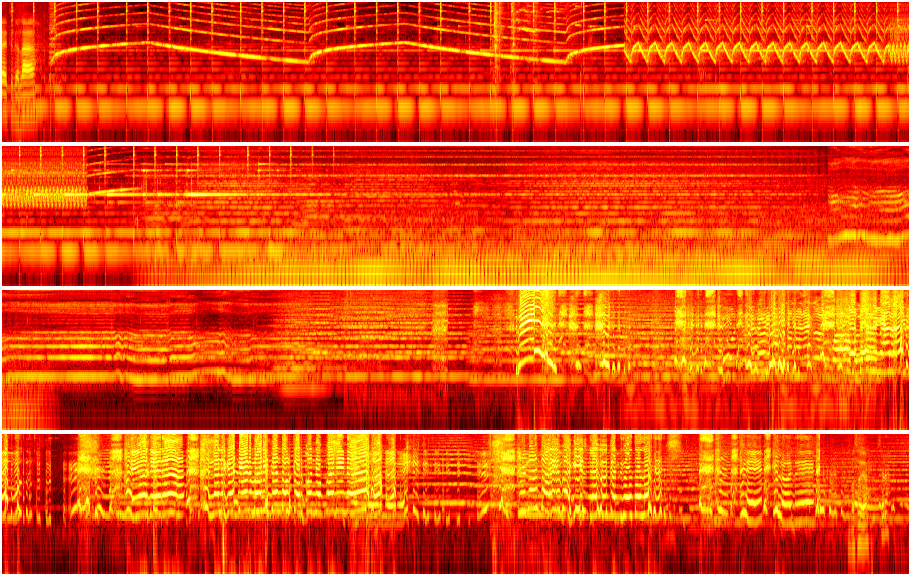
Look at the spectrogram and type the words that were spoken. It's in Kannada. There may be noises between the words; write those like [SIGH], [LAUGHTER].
ಚಿಗುರಾಯ್ತಿದೆಲ್ಲ ಎಷ್ಟೊತ್ತಿಗೆ ಆಯ್ತಿದೆಲ್ಲ ಅಯ್ಯೋ ದೇವ್ರ ನನಗ ನೇರ್ ಮಾಡಿದ್ದಂತ ಅವ್ನು ಕರ್ಕೊಂಡೆಪ್ಪ ನೀನು ನನ್ನ ತಾಯಿ ಬಾಗಿ ಇಷ್ಟಾಗ ಇಲ್ಲಿ ನೋಡ್ರಿ ಬಸಯ್ಯ ಸರ?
